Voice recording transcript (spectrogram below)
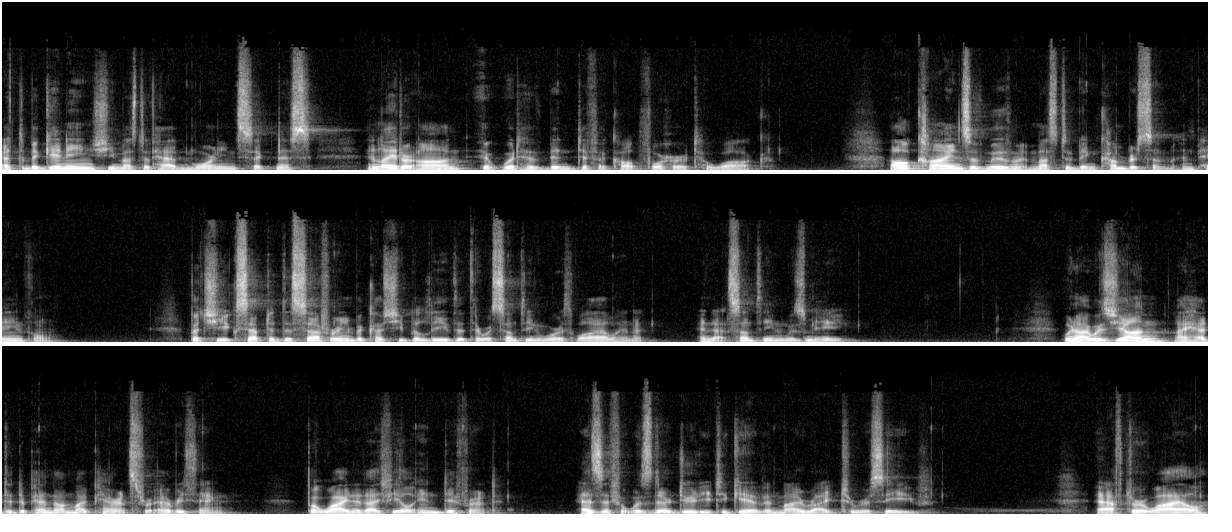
At the beginning, she must have had morning sickness, and later on, it would have been difficult for her to walk. All kinds of movement must have been cumbersome and painful. But she accepted the suffering because she believed that there was something worthwhile in it, and that something was me. When I was young, I had to depend on my parents for everything. But why did I feel indifferent, as if it was their duty to give and my right to receive? After a while,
